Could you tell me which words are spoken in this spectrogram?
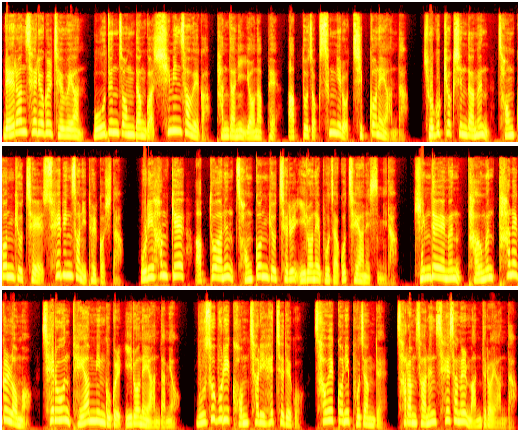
내란 세력을 제외한 모든 정당과 시민사회가 단단히 연합해 압도적 승리로 집권해야 한다. 조국혁신당은 정권 교체의 쇠빙선이 될 것이다. 우리 함께 압도하는 정권 교체를 이뤄내 보자고 제안했습니다. 김 대행은 다음은 탄핵을 넘어 새로운 대한민국을 이뤄내야 한다며 무소불위 검찰이 해체되고 사회권이 보장돼 사람 사는 세상을 만들어야 한다.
